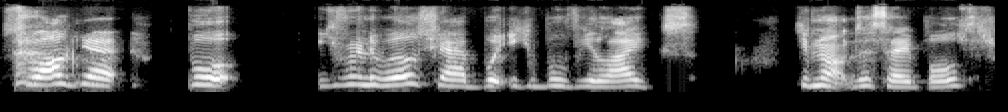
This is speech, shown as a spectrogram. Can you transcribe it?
So i'll get but you're in a wheelchair but you can move your legs. You're not disabled.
